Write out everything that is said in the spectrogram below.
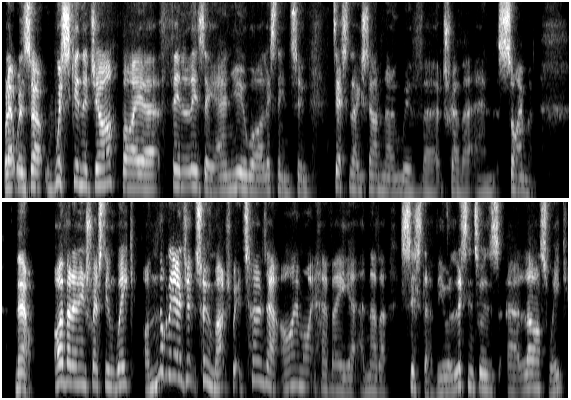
Well, that was uh, Whiskey in the Jar by uh, Thin Lizzy, and you are listening to Destination Unknown with uh, Trevor and Simon. Now, I've had an interesting week. I'm not going to go into it too much, but it turns out I might have a uh, another sister. If you were listening to us uh, last week,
